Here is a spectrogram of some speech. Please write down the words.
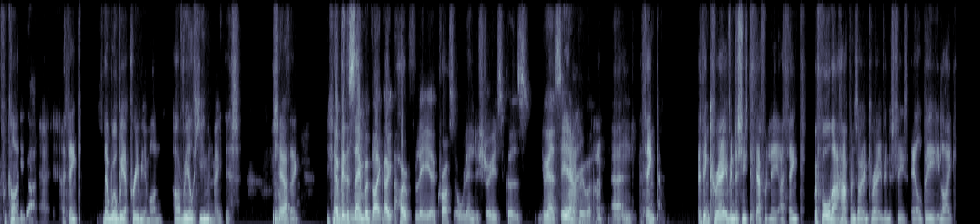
if we can't do that, I think there will be a premium on a real human made this sort Yeah. of thing. It'll be the same with like I, hopefully across all industries because you're going to see it everywhere. And I think I think creative industries definitely. I think before that happens though in creative industries, it'll be like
